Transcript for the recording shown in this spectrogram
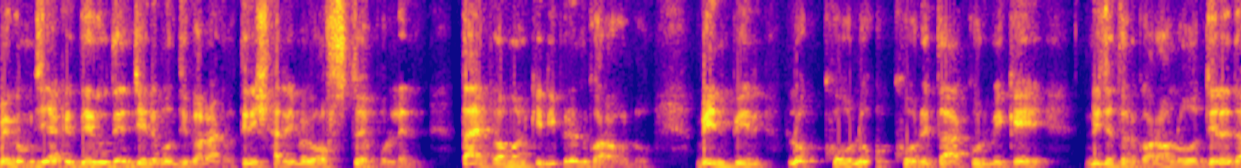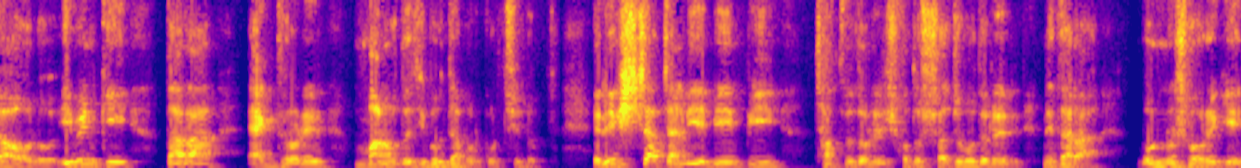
বেগম জিয়াকে দীর্ঘদিন জেলে বন্দী করা হলো তিনি শারীরিকভাবে অসুস্থ হয়ে পড়লেন। তারেক রহমানকে নিপীড়ন করা হলো। বিএনপির লক্ষ লক্ষ নেতা কর্মীকে নির্যাতন করা হলো, জেলে দেওয়া হলো। ইভেন কি তারা এক ধরনের মানবতা জীবনযাপন করছিল। রিক্সা চালিয়ে বিএনপি ছাত্র দলের সদস্য যুব দলের নেতারা অন্য শহরে গিয়ে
